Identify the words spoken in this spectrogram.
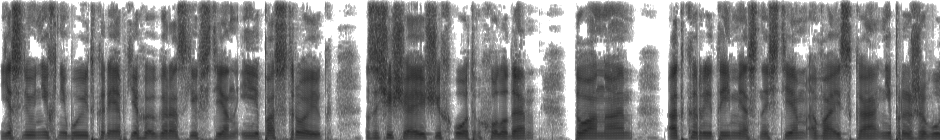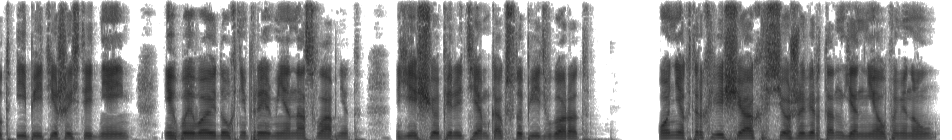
Если у них не будет крепких городских стен и построек, защищающих от холода, то на открытой местности войска не проживут и пяти-шести дней. Их боевой дух непременно ослабнет, еще перед тем, как вступить в город. О некоторых вещах все же Вертанген не упомянул.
